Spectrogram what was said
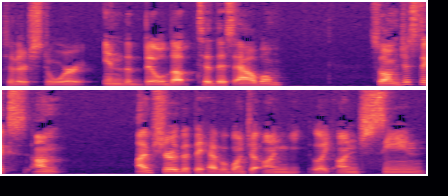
to their store in the build up to this album. So I'm just ex- I'm I'm sure that they have a bunch of un like unseen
